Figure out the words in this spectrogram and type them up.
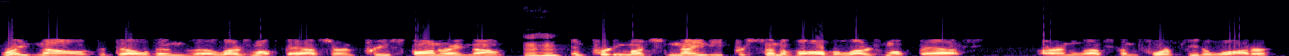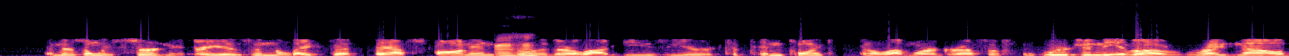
right now, the Delavan, the largemouth bass are in pre-spawn right now. Mm-hmm. And pretty much 90% of all the largemouth bass are in less than four feet of water. And there's only certain areas in the lake that bass spawn in, so Mhm. they're a lot easier to pinpoint and a lot more aggressive. We're Geneva right now.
